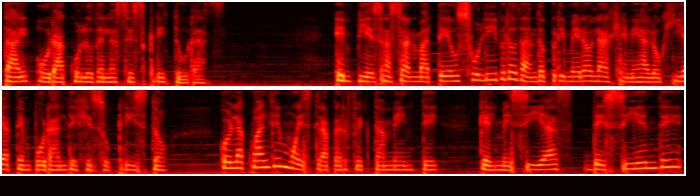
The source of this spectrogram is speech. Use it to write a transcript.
tal oráculo de las Escrituras. Empieza San Mateo su libro dando primero la genealogía temporal de Jesucristo, con la cual demuestra perfectamente que el Mesías desciende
